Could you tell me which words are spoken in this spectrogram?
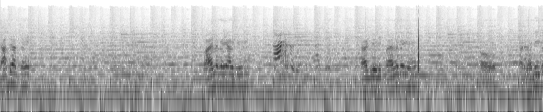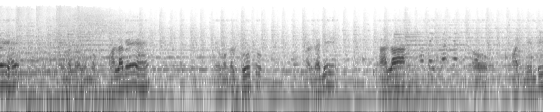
याद याद रहे पायल गए आग जोड़ी? तो चार जोड़ी पायल गए हैं? और करधनी गए हैं? ये मतलब माला गए हैं? मंगल सूत्र करधनी झाला और पाँच बिंदी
